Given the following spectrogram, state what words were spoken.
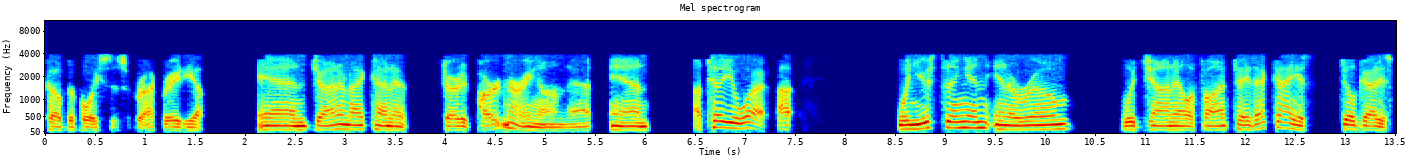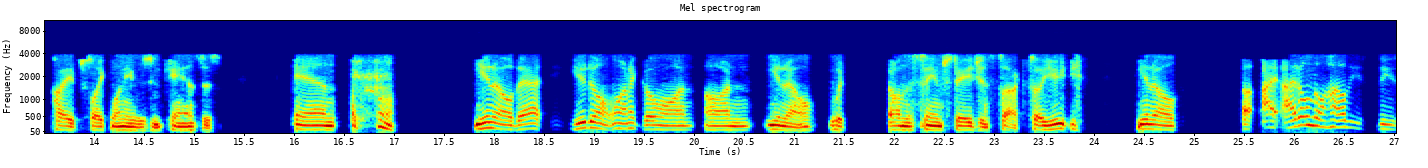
called the Voices of Rock Radio. And John and I kind of started partnering on that. And I'll tell you what, uh, when you're singing in a room with John Elefante, that guy has still got his pipes like when he was in Kansas. And, you know, that you don't want to go on, on, you know, with on the same stage and suck. So you, you know, uh, I I don't know how these these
